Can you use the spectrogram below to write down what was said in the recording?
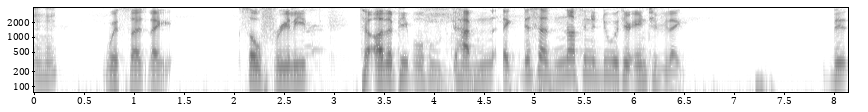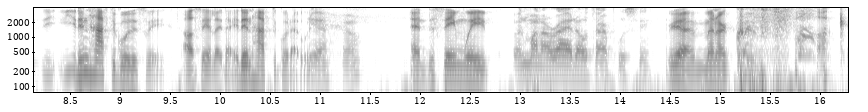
Mm-hmm. with such like so freely to other people who have n- like this has nothing to do with your interview like th- you didn't have to go this way i'll say it like that it didn't have to go that way Yeah. yeah. and the same way When man are ride out our pussy. yeah men are fuck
